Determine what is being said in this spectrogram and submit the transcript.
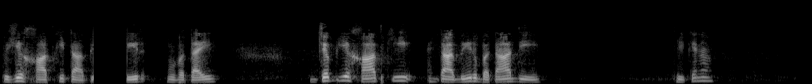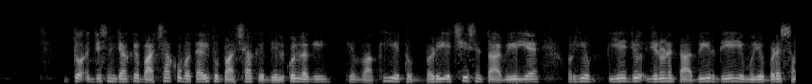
تو یہ خواب کی تعبیر وہ بتائی۔ جب یہ خواب کی تعبیر بتا دی، ٹھیک ہے نا؟ تو جس نے جا کے بادشاہ کو بتائی تو بادشاہ کے دل کو لگی کہ واقعی یہ تو بڑی اچھی سے تعبیر ہے اور یہ جو جنہوں نے تعبیر دی یہ مجھے بڑے سم...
